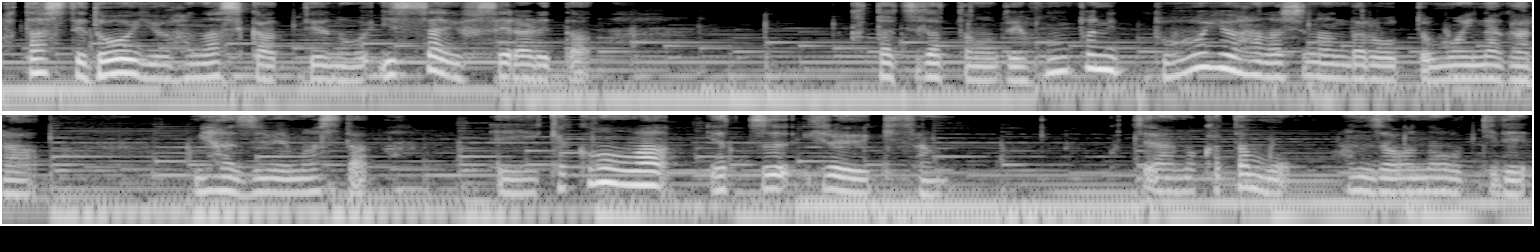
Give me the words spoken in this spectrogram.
果たしてどういう話かっていうのを一切伏せられた形だったので、本当にどういう話なんだろうって思いながら見始めました。えー、脚本は八津博之さん。こちらの方も半沢直樹で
